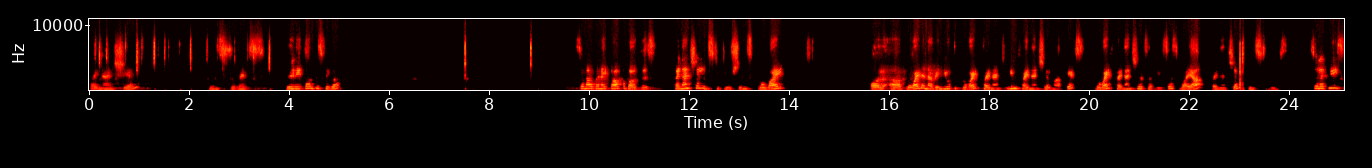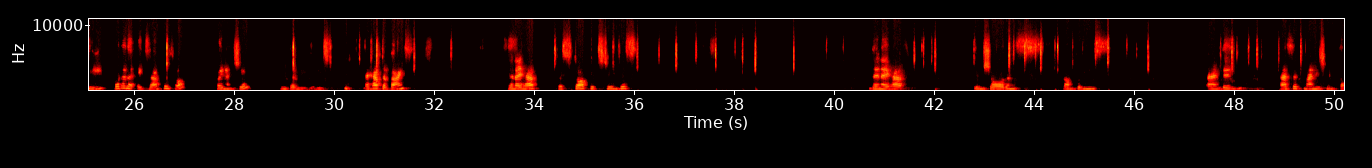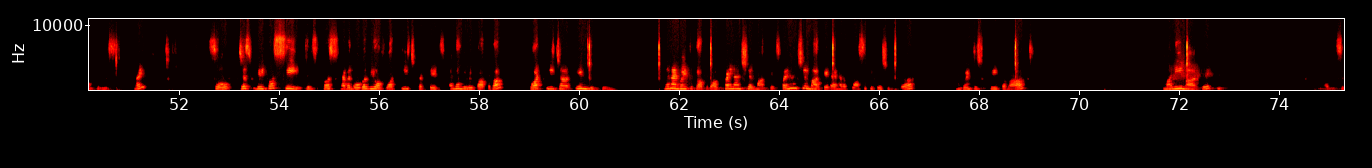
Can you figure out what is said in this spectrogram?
financial instruments. Do you recall this figure? So now when I talk about this, financial institutions provide or uh, provide an avenue to provide finance in financial markets, provide financial services via financial instruments. So let me see what are the examples of financial intermediaries. I have the banks, then I have the stock exchanges, then I have insurance companies, and then asset management companies, right? So just we'll first see, we'll first have an overview of what each contains, and then we will talk about what each are in detail. Then I'm going to talk about financial markets. Financial market, I have a classification here. I'm going to speak about money market. Will say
